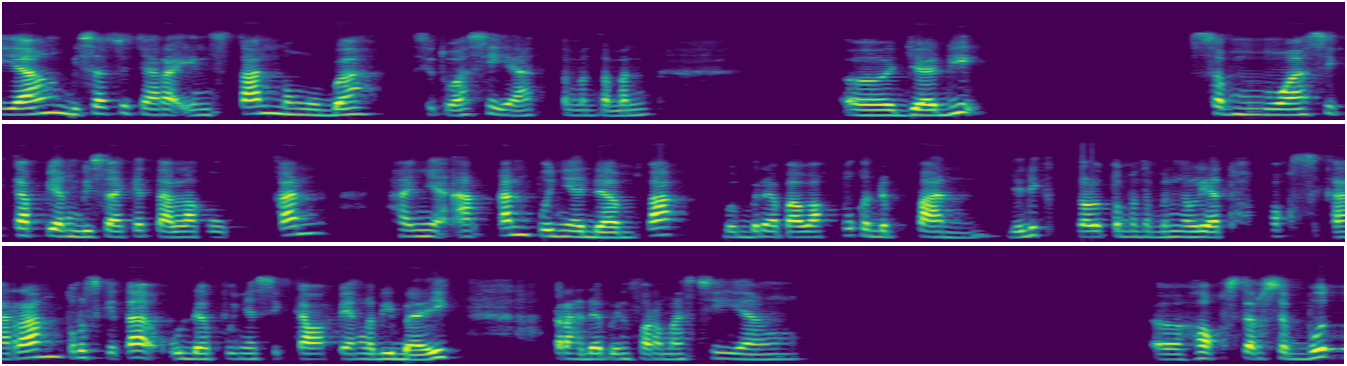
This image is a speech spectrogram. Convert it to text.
yang bisa secara instan mengubah situasi ya teman-teman. Jadi semua sikap yang bisa kita lakukan hanya akan punya dampak beberapa waktu ke depan. Jadi kalau teman-teman ngelihat hoax sekarang, terus kita udah punya sikap yang lebih baik terhadap informasi yang uh, hoax tersebut,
